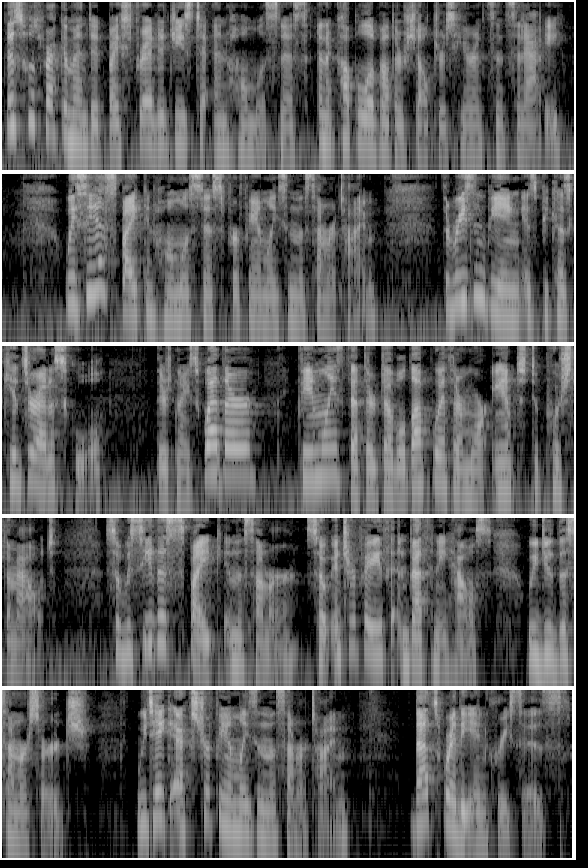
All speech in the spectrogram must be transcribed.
This was recommended by Strategies to End Homelessness and a couple of other shelters here in Cincinnati. We see a spike in homelessness for families in the summertime. The reason being is because kids are out of school. There's nice weather, families that they're doubled up with are more amped to push them out. So we see this spike in the summer. So Interfaith and Bethany House, we do the summer surge. We take extra families in the summertime. That's where the increase is.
